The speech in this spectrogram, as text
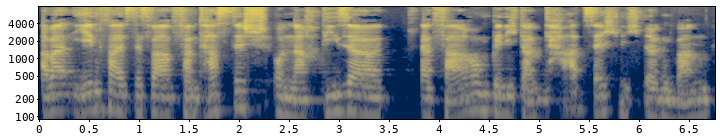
Aber jedenfalls, das war fantastisch und nach dieser Erfahrung bin ich dann tatsächlich irgendwann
